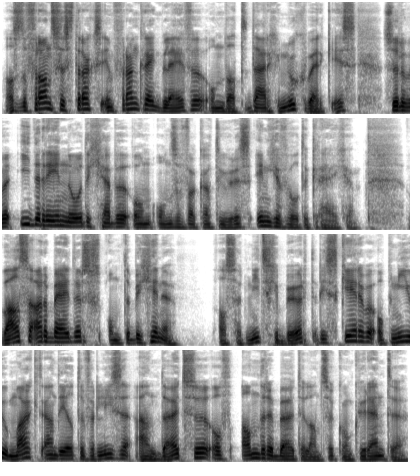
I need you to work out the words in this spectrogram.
Als de Fransen straks in Frankrijk blijven, omdat daar genoeg werk is, zullen we iedereen nodig hebben om onze vacatures ingevuld te krijgen. Waalse arbeiders om te beginnen. Als er niets gebeurt, riskeren we opnieuw marktaandeel te verliezen aan Duitse of andere buitenlandse concurrenten.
